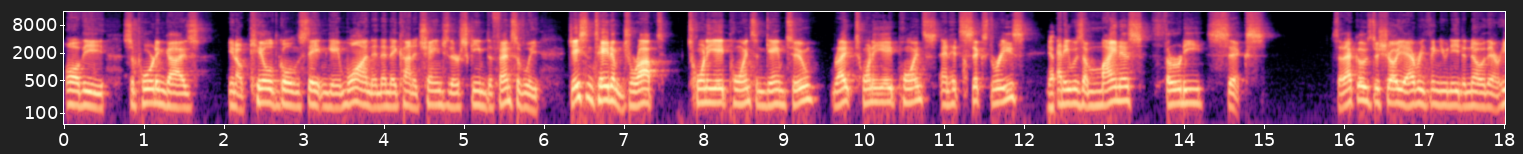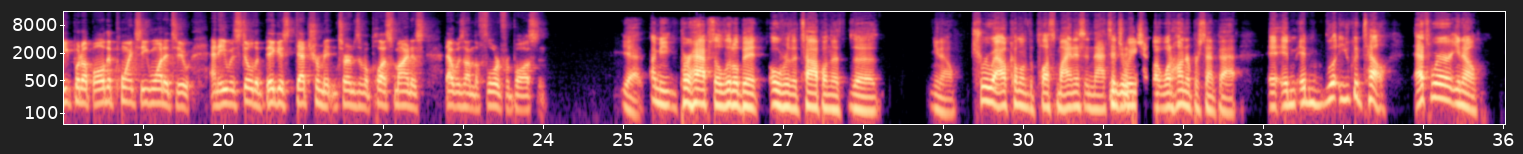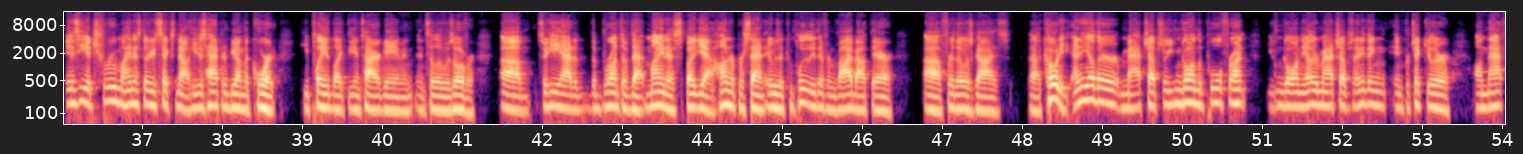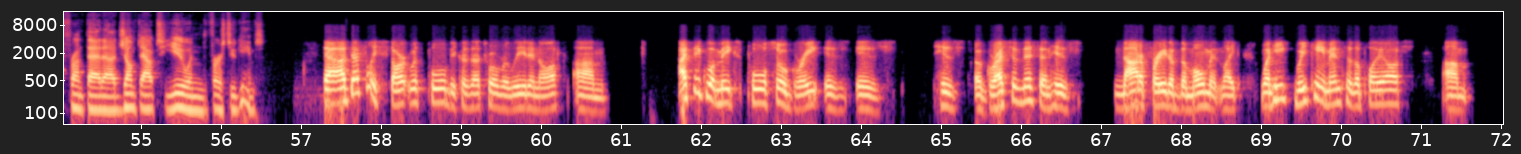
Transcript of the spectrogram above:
all the supporting guys, you know, killed Golden State in game one, and then they kind of changed their scheme defensively. Jayson Tatum dropped 28 points in game two, right? 28 points and hit six threes, yep. and he was a minus 36. So that goes to show you everything you need to know there. He put up all the points he wanted to, and he was still the biggest detriment in terms of a plus minus that was on the floor for Boston. Yeah, I mean, perhaps a little bit over the top on the the you know true outcome of the plus minus in that mm-hmm. situation, mm-hmm. but 100% Pat. It, it, it, you could tell. That's where you know is he a true minus 36? No, he just happened to be on the court. He played like the entire game and, until it was over. Um, so he had the brunt of that minus. But yeah, 100%. It was a completely different vibe out there uh, for those guys. Uh, Cody, any other matchups, or you can go on the Poole front, you can go on the other matchups, anything in particular on that front that uh, jumped out to you in the first two games? Yeah, I'll definitely start with Poole because that's where we're leading off. Um, I think what makes Poole so great is is his aggressiveness and his not afraid of the moment. Like when he we came into the playoffs, um,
